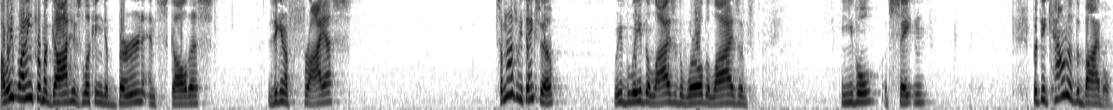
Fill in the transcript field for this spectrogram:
Are we running from a God who's looking to burn and scald us? Is he going to fry us? Sometimes we think so. We believe the lies of the world, the lies of evil, of Satan. But the account of the Bible,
